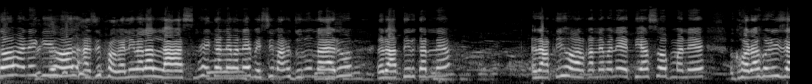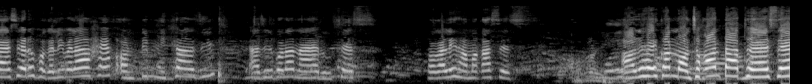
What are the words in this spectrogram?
তো মানে কি হ'ল আজি ভোগালী মেলা লাষ্ট সেইকাৰণে মানে বেছি মানুহ দুনো নাই আৰু ৰাতিৰ কাৰণে। ৰাতি হোৱাৰ কাৰণে মানে এতিয়া চব মানে ঘৰা ঘৰি যাই আছে আৰু ভোগালী মেলা শেষ। অন্তিম নিশা আজি। আজিৰ পৰা নাই আৰু চেচ ভোগালী ধামাকা চেচ আৰু সেইখন মঞ্চখন তাত হৈ আছে।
